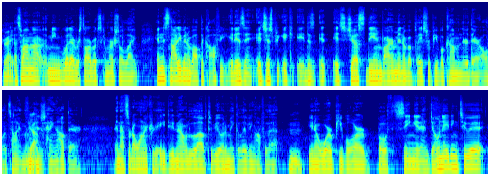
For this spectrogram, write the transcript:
Right. that's why i'm not i mean whatever starbucks commercial like and it's not even about the coffee it isn't it's just it, it is it, it's just the environment of a place where people come and they're there all the time and Yeah. they just hang out there and that's what i want to create dude and i would love to be able to make a living off of that hmm. you know where people are both seeing it and donating to it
